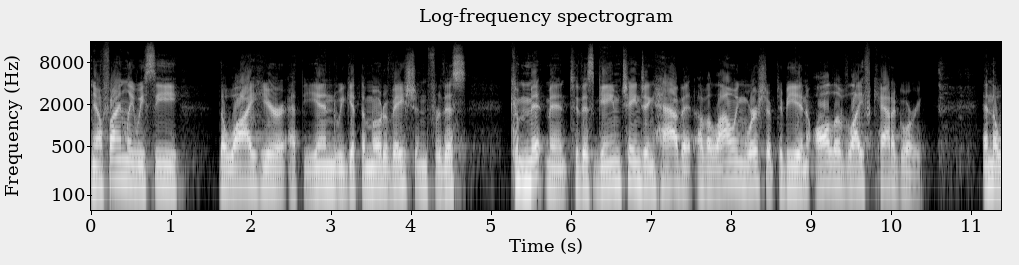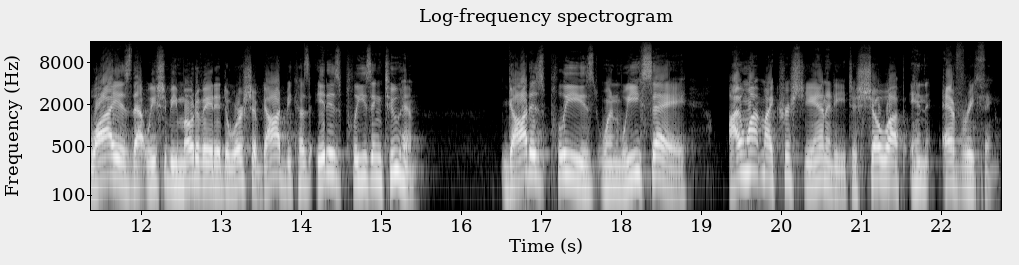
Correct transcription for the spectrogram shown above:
Now, finally, we see the why here at the end. We get the motivation for this commitment to this game changing habit of allowing worship to be an all of life category. And the why is that we should be motivated to worship God because it is pleasing to Him. God is pleased when we say, I want my Christianity to show up in everything.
